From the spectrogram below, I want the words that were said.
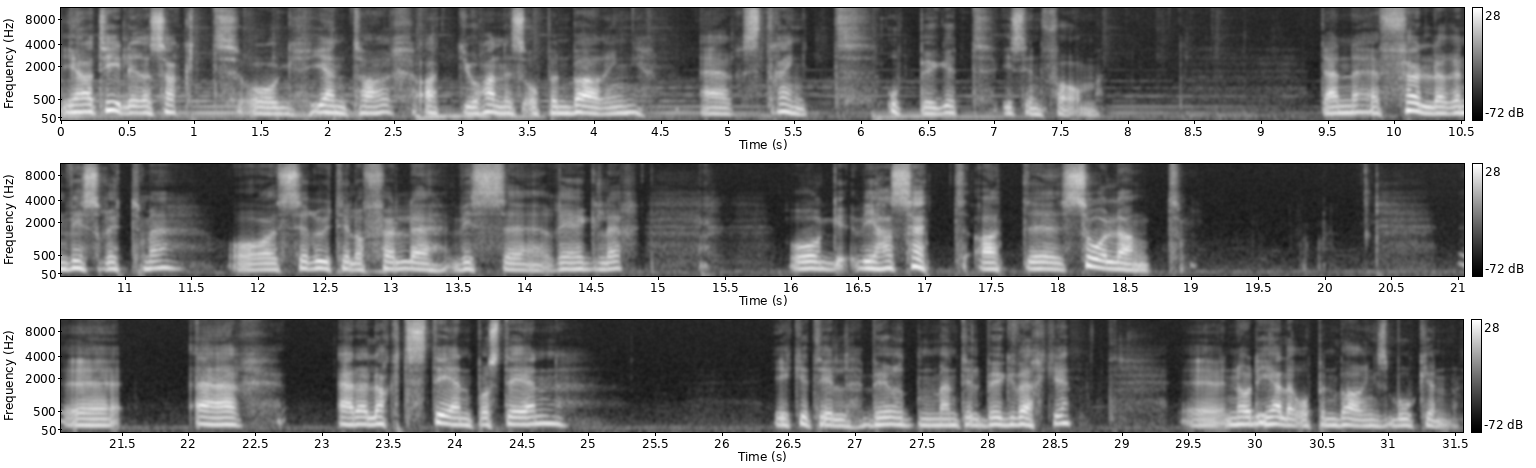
Jeg har tidligere sagt og gjentar at Johannes' åpenbaring er strengt oppbygget i sin form. Den følger en viss rytme og ser ut til å følge visse regler. Og vi har sett at eh, så langt eh, er, er det lagt sten på sten, ikke til byrden, men til byggverket, når det gjelder åpenbaringsboken.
